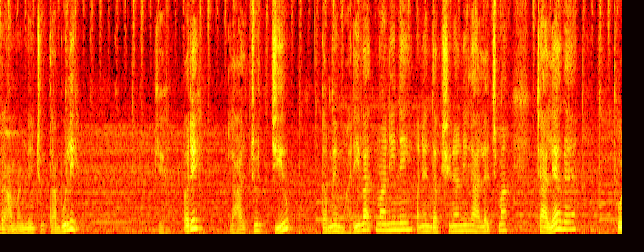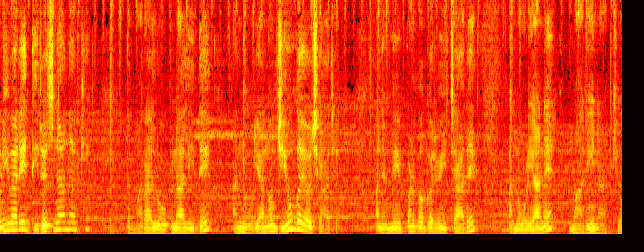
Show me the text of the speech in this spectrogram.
બ્રાહ્મણને જોતા બોલી, કે અરે, લાલચુ જીવ, તમે મારી વાત માની નહીં અને દક્ષિણાની લાલચમાં ચાલ્યા ગયા? થોડી વાર ધીરજ ના નાખી. તમારા લોભના લીધે આ નોળિયાનો જીવ ગયો છે આજે. અને મેં પણ વગર વિચારે આ નોળિયાને મારી નાખ્યો.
